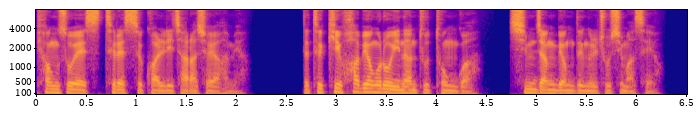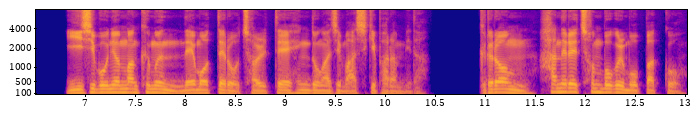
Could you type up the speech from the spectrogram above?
평소에 스트레스 관리 잘 하셔야 하며 특히 화병으로 인한 두통과 심장병 등을 조심하세요. 25년만큼은 내 멋대로 절대 행동하지 마시기 바랍니다. 그럼 하늘의 천복을 못 받고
